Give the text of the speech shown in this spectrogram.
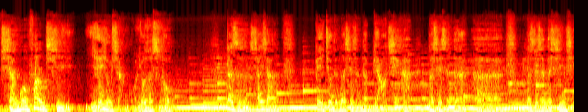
想过放弃，也有想过，有的时候。但是想想，被救的那些人的表情啊，那些人的呃，那些人的心情，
